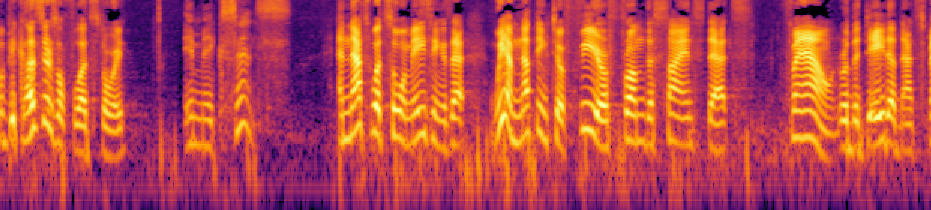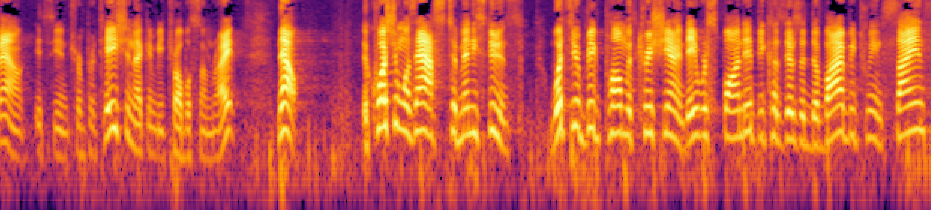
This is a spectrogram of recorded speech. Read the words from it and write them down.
But because there's a flood story, it makes sense. And that's what's so amazing is that we have nothing to fear from the science that's found or the data that's found. It's the interpretation that can be troublesome, right? Now, the question was asked to many students What's your big problem with Christianity? They responded because there's a divide between science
